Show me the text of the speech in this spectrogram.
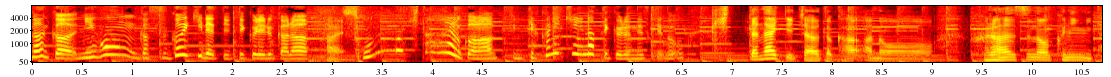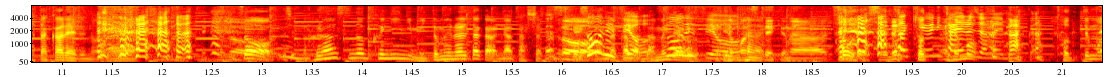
なんか日本がすごい綺麗って言ってくれるからはい。そんな汚いのかなって逆に気になってくるんですけど。汚いって言っちゃうとかあのフランスの国に叩かれるので。そう、うんフランスの国に認められたからね私たちのそう。そうですよ。そうですよ。素敵な。そうですね。急に変えるじゃないですか。とっても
